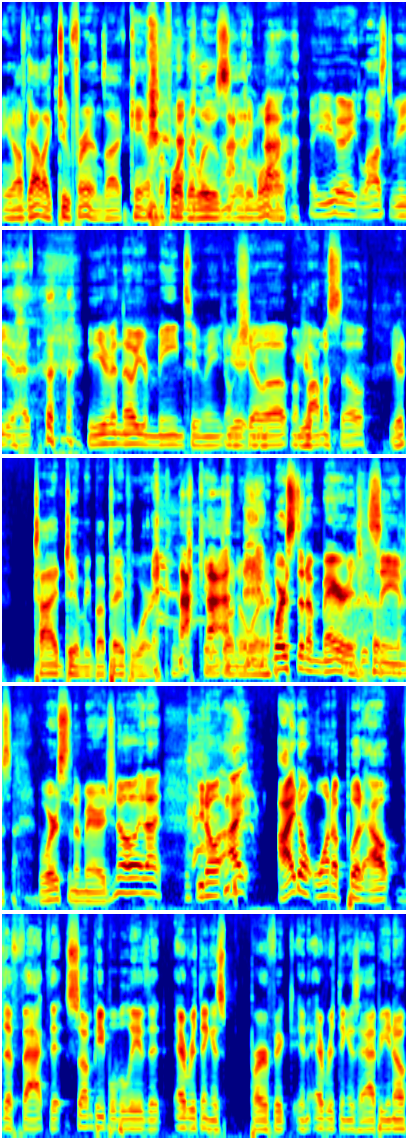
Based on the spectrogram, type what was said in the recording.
you know I've got like two friends. I can't afford to lose anymore. you ain't lost me yet. Even though you're mean to me, you don't You- show you- up. I'm by myself. You're tied to me by paperwork. can't go nowhere. Worse than a marriage, it seems. Worse than a marriage. No, and I, you know, I, I don't want to put out the fact that some people believe that everything is perfect and everything is happy. You know,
